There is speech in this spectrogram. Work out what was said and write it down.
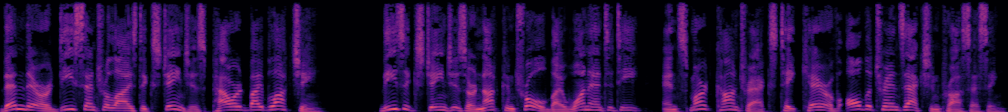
Then there are decentralized exchanges powered by blockchain. These exchanges are not controlled by one entity, and smart contracts take care of all the transaction processing.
